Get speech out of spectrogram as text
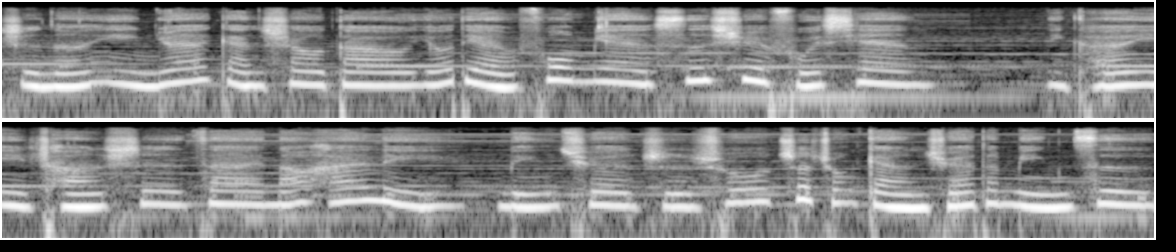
只能隐约感受到有点负面思绪浮现，你可以尝试在脑海里明确指出这种感觉的名字。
